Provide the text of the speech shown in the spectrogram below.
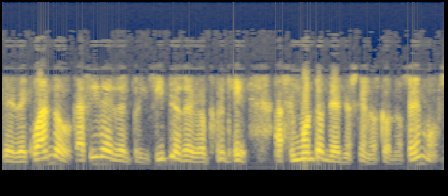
¿Desde cuándo? Casi desde el principio, porque hace un montón de años que nos conocemos.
